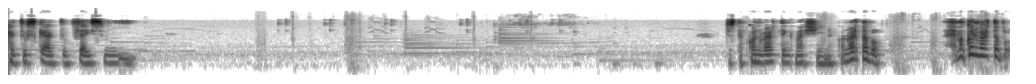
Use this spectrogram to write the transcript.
They're too scared to face me. Just a converting machine. Convertible! I'm a convertible!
